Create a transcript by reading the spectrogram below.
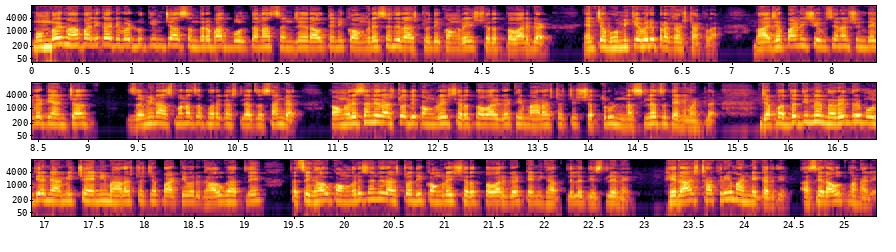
मुंबई महापालिका निवडणुकींच्या संदर्भात बोलताना संजय राऊत यांनी काँग्रेस आणि राष्ट्रवादी काँग्रेस शरद पवार गट यांच्या भूमिकेवरही प्रकाश टाकला. भाजप आणि शिवसेना शिंदे गट जमीन आसमानाचा फरक असल्याचं सांगत काँग्रेस आणि राष्ट्रवादी काँग्रेस शरद पवार गट हे महाराष्ट्राचे शत्रू नसल्याचं त्यांनी म्हटलं ज्या पद्धतीने नरेंद्र मोदी आणि अमित शहा यांनी महाराष्ट्राच्या पाठीवर घाव घातले तसे घाव काँग्रेस आणि राष्ट्रवादी काँग्रेस शरद पवार गट यांनी घातलेले दिसले नाहीत. हे राज ठाकरे मान्य करतील असे राऊत म्हणाले.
